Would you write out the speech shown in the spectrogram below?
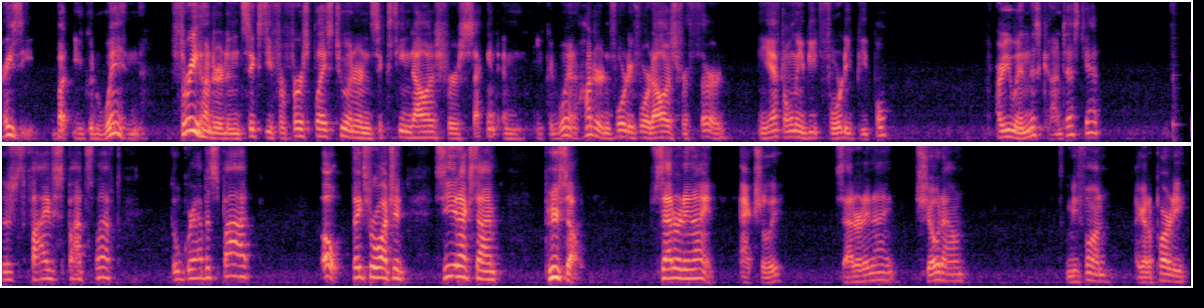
Crazy. But you could win 360 for first place, $216 for second, and you could win $144 for third. And you have to only beat 40 people. Are you in this contest yet? There's five spots left go grab a spot. Oh, thanks for watching. See you next time. Peace out. Saturday night, actually. Saturday night, showdown. It's going to be fun. I got a party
